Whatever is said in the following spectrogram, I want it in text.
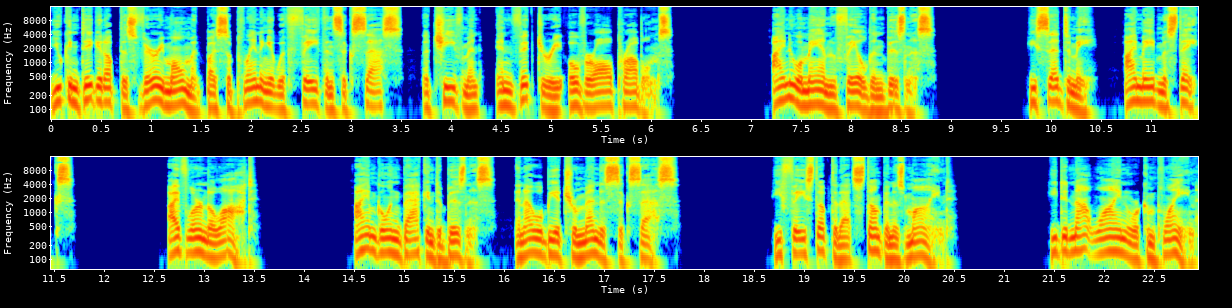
You can dig it up this very moment by supplanting it with faith and success, achievement, and victory over all problems. I knew a man who failed in business. He said to me, I made mistakes. I've learned a lot. I am going back into business, and I will be a tremendous success he faced up to that stump in his mind. He did not whine or complain,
